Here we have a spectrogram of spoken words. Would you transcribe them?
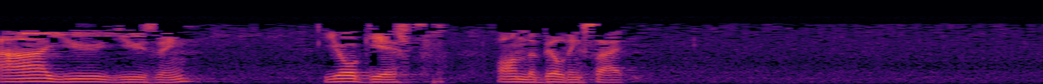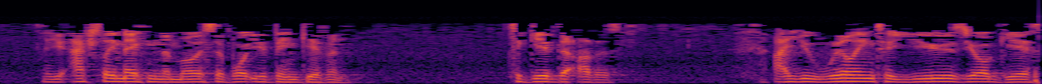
are you using your gifts on the building site? Are you actually making the most of what you've been given to give to others? Are you willing to use your gifts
